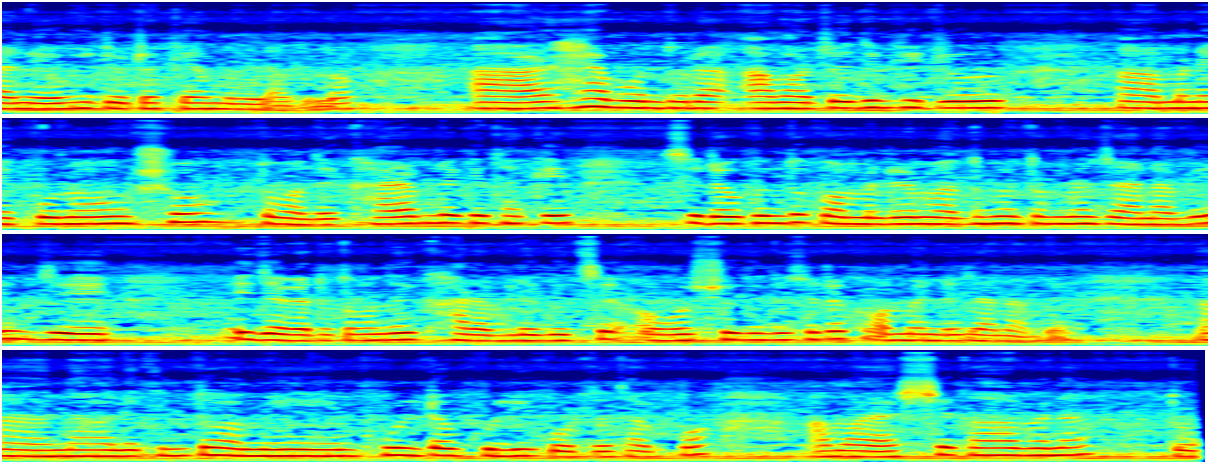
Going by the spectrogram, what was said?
জানিও ভিডিওটা কেমন লাগল। আর হ্যাঁ বন্ধুরা, আমার যদি ভিডিওর মানে কোনো অংশ তোমাদের খারাপ লেগে থাকে, সেটাও কিন্তু কমেন্টের মাধ্যমে তোমরা জানাবে যে, এই জায়গাটা তোমাদের খারাপ লেগেছে। অবশ্যই কিন্তু সেটা কমেন্টে জানাবে। নাহলে কিন্তু আমি ভুলটা ভুলই করতে থাকব। আমার আর শেখা হবে না। তো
